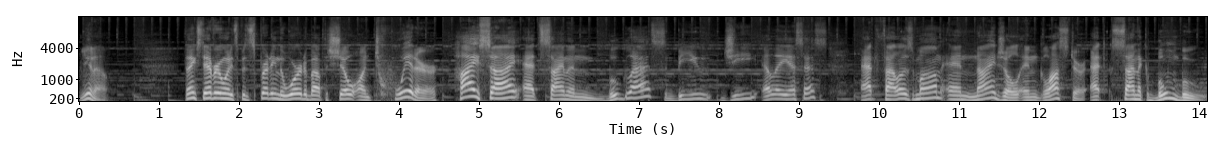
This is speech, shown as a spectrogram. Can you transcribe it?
you know. Thanks to everyone who's been spreading the word about the show on Twitter. Hi, Cy, at Simon Buglass, B U G L A S S, at Fallow's Mom, and Nigel in Gloucester, at Sonic Boom Boo.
